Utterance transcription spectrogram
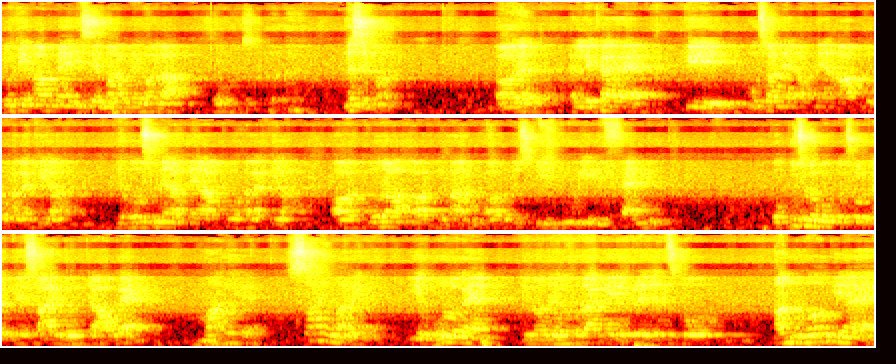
क्योंकि अब मैं इसे मारने वाला नसीब और लिखा है कि मूसा ने अपने आप को अलग किया, यहोशू ने अपने आप को अलग किया और पूरा कुछ लोगों को छोड़ करके सारे लोग क्या हो गए? मारे गए। सारे मारे गए। ये वो लोग हैं जिन्होंने खुदा के प्रेजेंस को अनुभव किया है,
